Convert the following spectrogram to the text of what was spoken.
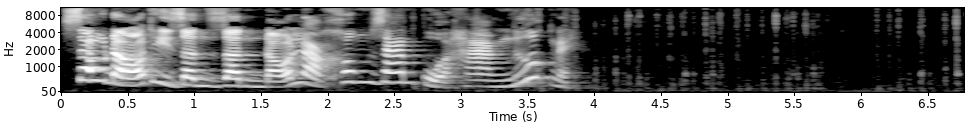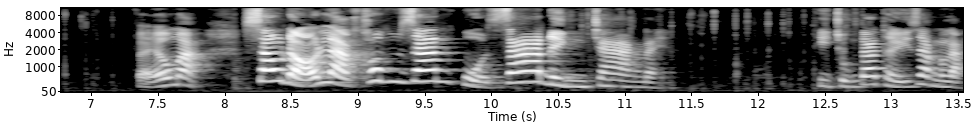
Sau đó thì dần dần đó là không gian của hàng nước này Phải không ạ? Sau đó là không gian của gia đình chàng này Thì chúng ta thấy rằng là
